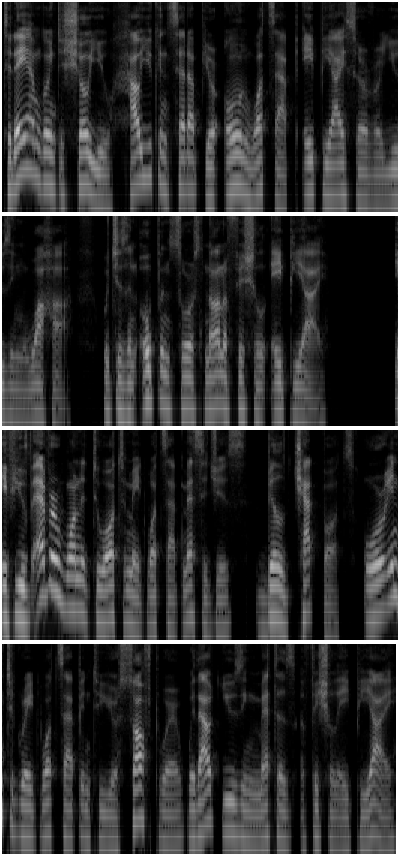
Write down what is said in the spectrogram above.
Today I'm going to show you how you can set up your own WhatsApp API server using Waha, which is an open source non-official API. If you've ever wanted to automate WhatsApp messages, build chatbots, or integrate WhatsApp into your software without using Meta's official API,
